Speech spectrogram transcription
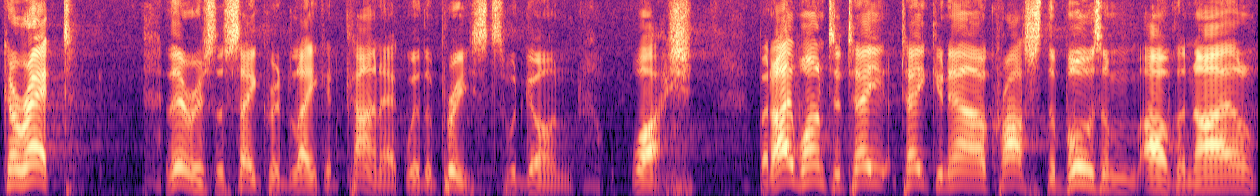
correct. There is the sacred lake at Karnak where the priests would go and wash. But I want to ta- take you now across the bosom of the Nile,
